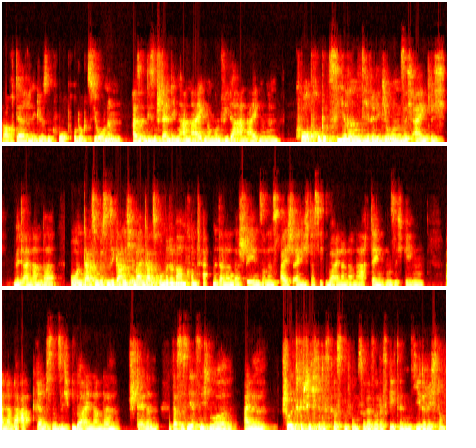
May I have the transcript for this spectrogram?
auch der religiösen Co-Produktionen. Also in diesen ständigen Aneignungen und Wiederaneignungen co-produzieren die Religionen sich eigentlich miteinander. Und dazu müssen sie gar nicht immer in ganz unmittelbarem Kontakt miteinander stehen, sondern es reicht eigentlich, dass sie übereinander nachdenken, sich gegeneinander abgrenzen, sich übereinander stellen. Das ist jetzt nicht nur eine Schuldgeschichte des Christentums oder so, das geht in jede Richtung.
